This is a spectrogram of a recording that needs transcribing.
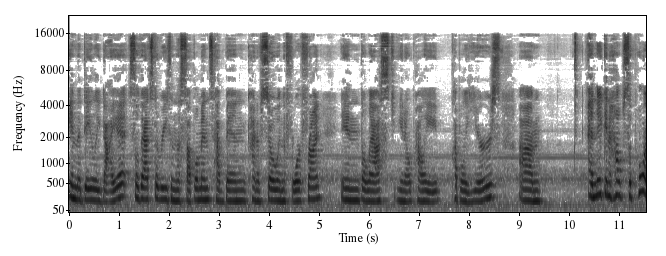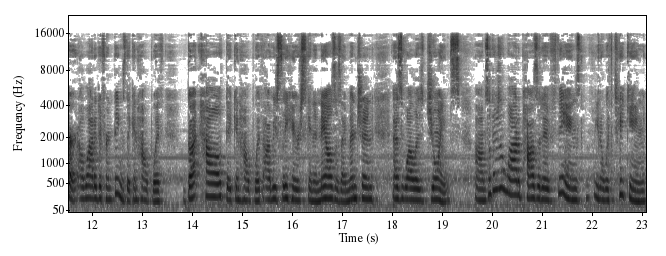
in the daily diet. So that's the reason the supplements have been kind of so in the forefront in the last, you know, probably couple of years. Um, and they can help support a lot of different things. They can help with gut health, they can help with obviously hair, skin, and nails, as I mentioned, as well as joints. Um, so there's a lot of positive things, you know, with taking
